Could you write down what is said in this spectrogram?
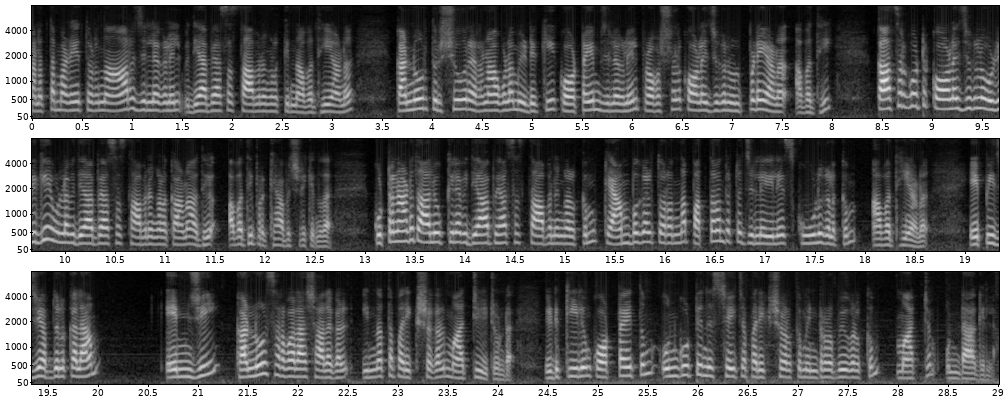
കനത്ത മഴയെ തുടർന്ന് ആറ് ജില്ലകളിൽ വിദ്യാഭ്യാസ സ്ഥാപനങ്ങൾക്ക് ഇന്ന് അവധിയാണ്. കണ്ണൂർ തൃശൂർ എറണാകുളം ഇടുക്കി കോട്ടയം ജില്ലകളിൽ പ്രൊഫഷണൽ കോളേജുകൾ ഉൾപ്പെടെയാണ് അവധി. കാസർഗോഡ് കോളേജുകൾ ഒഴികെയുള്ള വിദ്യാഭ്യാസ സ്ഥാപനങ്ങൾക്കാണ് അവധി പ്രഖ്യാപിച്ചിരിക്കുന്നത്. കുട്ടനാട് താലൂക്കിലെ വിദ്യാഭ്യാസ സ്ഥാപനങ്ങൾക്കും ക്യാമ്പുകൾ തുറന്ന പത്തനംതിട്ട ജില്ലയിലെ സ്കൂളുകൾക്കും അവധിയാണ്. A P J Abdul Kalam M G Kannur സർവകലാശാലകൾ ഇന്നത്തെ പരീക്ഷകൾ മാറ്റിയിട്ടുണ്ട്. ഇടുക്കിയിലും കോട്ടയത്തും മുൻകൂട്ടി നിശ്ചയിച്ച പരീക്ഷകൾക്കും ഇന്റർവ്യൂകൾക്കും മാറ്റം ഉണ്ടാകില്ല.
